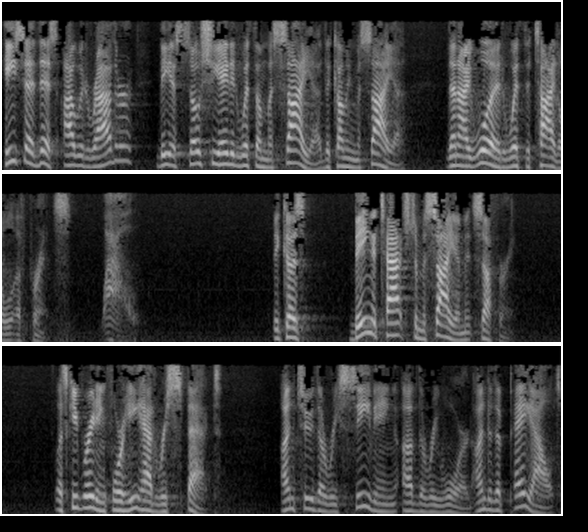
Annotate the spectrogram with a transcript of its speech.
He said this I would rather be associated with the Messiah, the coming Messiah, than I would with the title of prince. Wow. Because being attached to Messiah meant suffering. Let's keep reading. For he had respect unto the receiving of the reward, unto the payout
